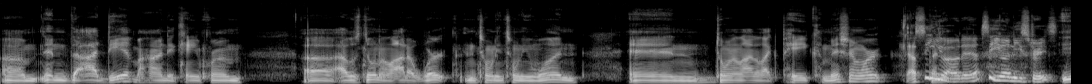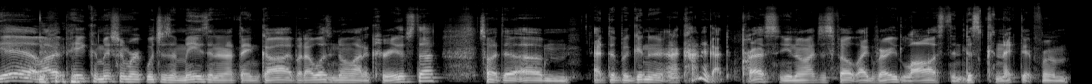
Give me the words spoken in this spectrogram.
um, and the idea behind it came from uh, I was doing a lot of work in 2021 and doing a lot of like paid commission work. I see you out there. I see you on these streets. Yeah, a lot of paid commission work, which is amazing, and I thank God. But I wasn't doing a lot of creative stuff. So at the um at the beginning, and I kind of got depressed. You know, I just felt like very lost and disconnected from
